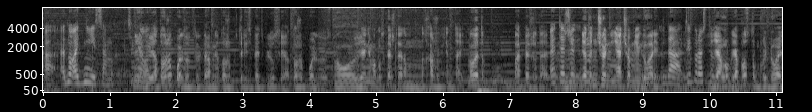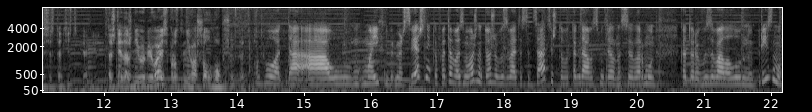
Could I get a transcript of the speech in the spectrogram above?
А, ну, одни из самых активных. Не, ну я тоже пользователь, да, мне тоже по 35 плюс, я тоже пользуюсь. Но я не могу сказать, что я там нахожу хентай. Ну, это, опять же, да, это, Это же, это ну, ничего ни о чем не говорит. Да, ты просто... Я, я просто выбиваюсь из статистики. Точнее, даже не выбиваюсь, просто не вошел в общую статистику. Вот, да. А у моих, например, сверстников это, возможно, тоже вызывает ассоциации, что вот тогда он смотрел на Sailor Moon, которая вызывала лунную призму,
